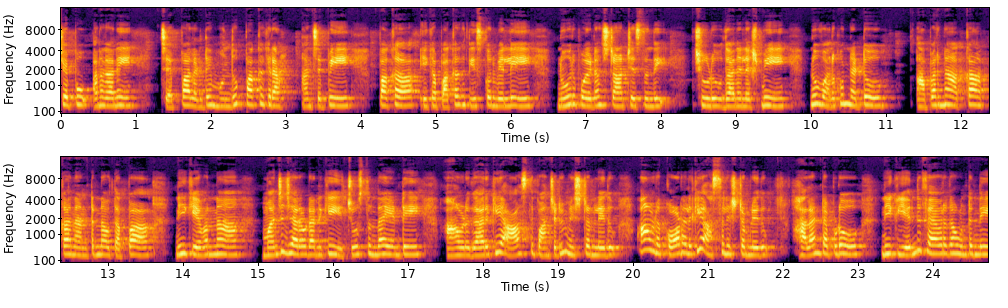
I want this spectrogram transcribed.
చెప్పు అనగానే చెప్పాలంటే ముందు పక్కకి రా అని చెప్పి పక్క ఇక పక్కకి తీసుకొని వెళ్ళి నూరు పోయడం స్టార్ట్ చేస్తుంది. చూడు దాని లక్ష్మి నువ్వు అనుకున్నట్టు అపర్ణ అక్క అక్క అని అంటున్నావు తప్ప నీకేమన్నా మంచి జరగడానికి చూస్తుందా ఏంటి? ఆవిడ గారికి ఆస్తి పంచడం ఇష్టం లేదు. ఆవిడ కోడలికి అస్సలు ఇష్టం లేదు. అలాంటప్పుడు నీకు ఎందు ఫేవర్గా ఉంటుంది?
